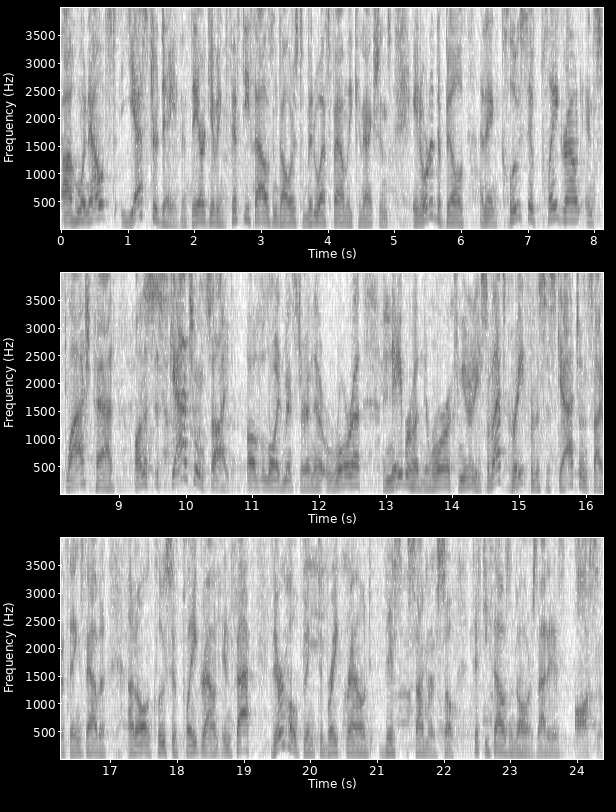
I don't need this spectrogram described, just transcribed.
uh, who announced yesterday that they are giving fifty thousand dollars to Midwest Family Connections in order to build an inclusive playground and splash pad on the Saskatchewan side of Lloydminster and the Aurora neighborhood and the Aurora community. So that's great for the Saskatchewan side of things to have a, an all-inclusive playground. In fact, they're hoping to break ground this summer. So fifty thousand dollars, that is awesome.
